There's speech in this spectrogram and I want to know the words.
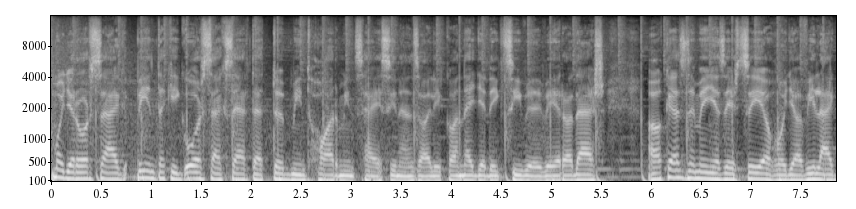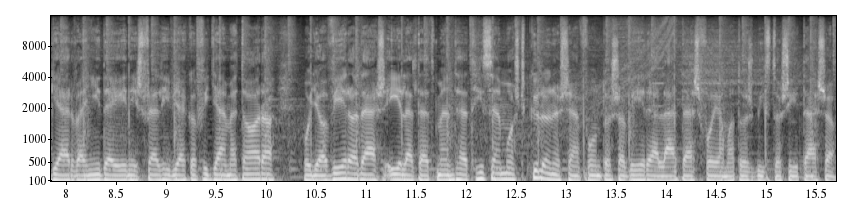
Magyarország péntekig országszerte több mint 30 helyszínen zajlik a negyedik civil véradás. A kezdeményezés célja, hogy a világjárvány idején is felhívják a figyelmet arra, hogy a véradás életet menthet, hiszen most különösen fontos a vérellátás folyamatos biztosítása.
